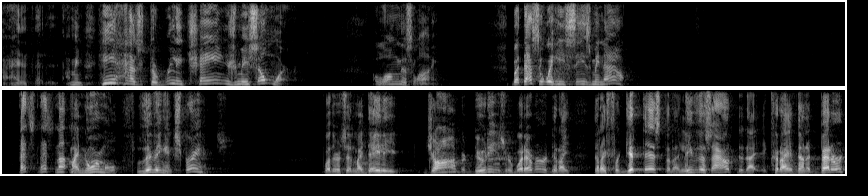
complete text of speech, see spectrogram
I, I mean, he has to really change me somewhere along this line. But that's the way he sees me now. That's, that's not my normal living experience. Whether it's in my daily job or duties or whatever, did I, did I forget this? Did I leave this out? Did I, could I have done it better?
